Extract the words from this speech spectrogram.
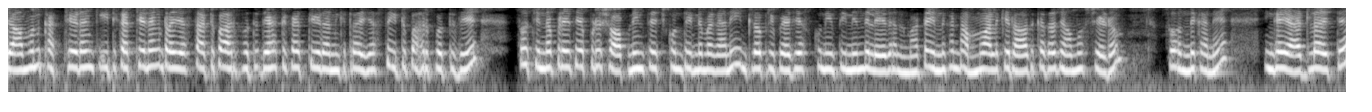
జామున్ కట్ చేయడానికి ఇటు కట్ చేయడానికి ట్రై చేస్తే అటు పారిపోతుంది అటు కట్ చేయడానికి ట్రై చేస్తే ఇటు పారిపోతుంది. సో చిన్నప్పుడైతే ఎప్పుడు షాప్ నుంచి తెచ్చుకుని తినమే కానీ ఇంట్లో ప్రిపేర్ చేసుకుని తినింది లేదనమాట. ఎందుకంటే అమ్మ వాళ్ళకి రాదు కదా జామున్స్ చేయడం. సో అందుకనే ఇంకా యాడ్లో అయితే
